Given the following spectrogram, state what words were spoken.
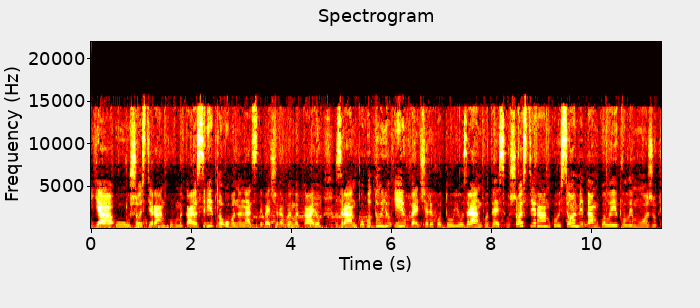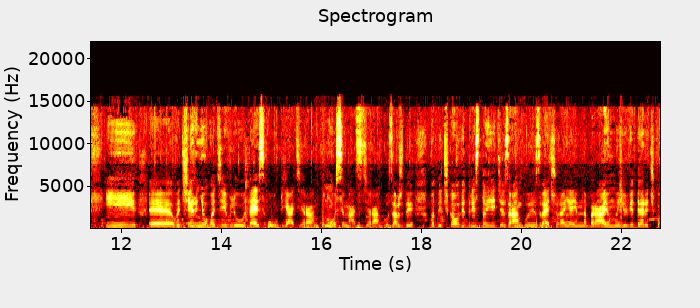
Я у 6 ранку вмикаю світло, об 11 вечора вимикаю, зранку годую і ввечері годую. Зранку десь у 6 ранку, у 7 там, коли, коли можу. І е, вечірню годівлю десь у 5 ранку, ну о 17 ранку. Завжди водичка у відрі стоїть. Зранку і з вечора я їм набираю, мию відеречко.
